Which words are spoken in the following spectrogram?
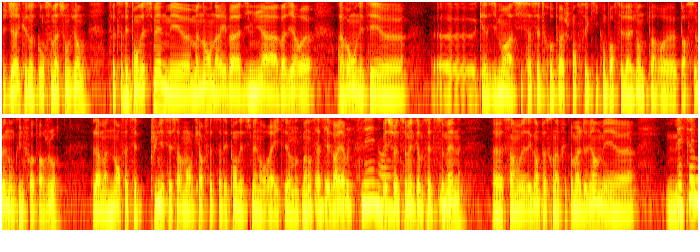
je dirais que notre consommation de viande, en fait, ça dépend des semaines, mais euh, maintenant, on arrive à diminuer à, va dire, euh, avant, on était euh, quasiment à 6 à 7 repas, je pense, qui comportaient de la viande par, par semaine, donc une fois par jour. Là, maintenant, en fait, c'est plus nécessairement le cas, en fait, ça dépend des semaines en réalité. Donc maintenant, c'est Ça assez variable. des semaines, ouais. Mais sur une semaine comme cette semaine, euh, c'est un mauvais exemple parce qu'on a pris pas mal de viande, mais. mais La semaine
